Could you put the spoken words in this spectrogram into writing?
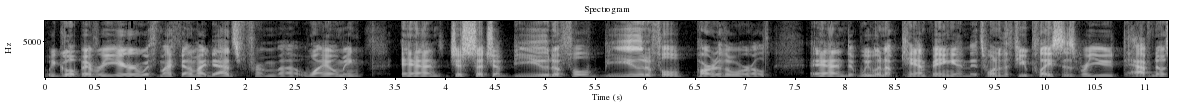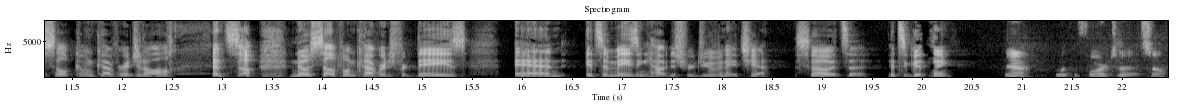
We go up every year with my family. My dad's from uh, Wyoming and just such a beautiful, beautiful part of the world. And we went up camping, and it's one of the few places where you have no cell phone coverage at all. and so, no cell phone coverage for days. And it's amazing how it just rejuvenates you. So it's a it's a good thing. Yeah, looking forward to it. So,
